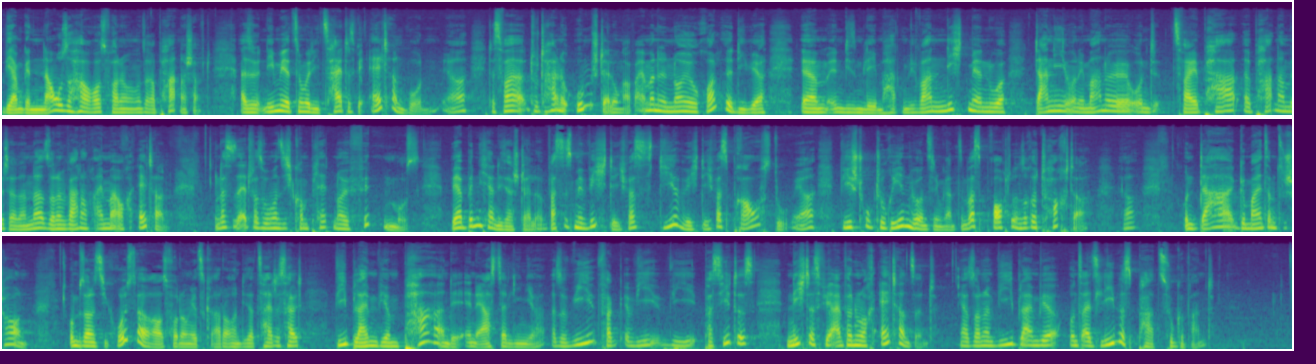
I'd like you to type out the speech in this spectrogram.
wir haben genauso Herausforderungen in unserer Partnerschaft. Also nehmen wir jetzt nur mal die Zeit, dass wir Eltern wurden. Ja? Das war total eine Umstellung, auf einmal eine neue Rolle, die wir ähm, in diesem Leben hatten. Wir waren nicht mehr nur Dani und Emanuel und zwei pa äh, Partner miteinander, sondern waren auf einmal auch Eltern. Und das ist etwas, wo man sich komplett neu finden muss. Wer bin ich an dieser Stelle? Was ist mir wichtig? Was ist dir wichtig? Was brauchst du? Ja? Wie strukturieren wir uns im Ganzen? Was braucht unsere Tochter? Ja? Und da gemeinsam zu schauen. Und besonders die größte Herausforderung jetzt gerade auch in dieser Zeit ist halt, wie bleiben wir ein Paar in erster Linie? Also wie, wie, wie passiert es nicht, dass wir einfach nur noch Eltern sind, ja, sondern wie bleiben wir uns als Liebespaar zugewandt?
